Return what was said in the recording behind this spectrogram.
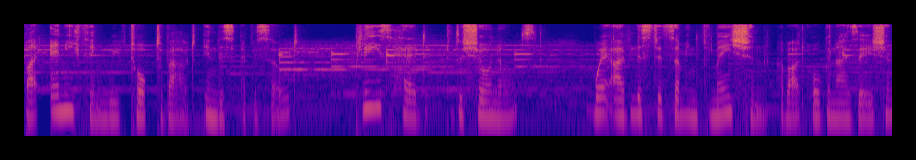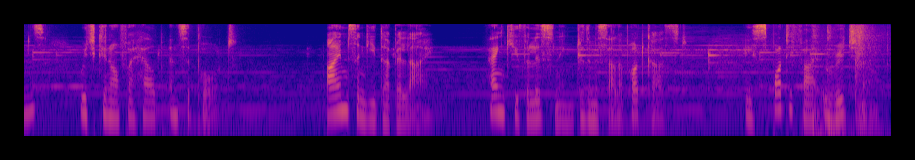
by anything we've talked about in this episode, please head to the show notes where I've listed some information about organizations which can offer help and support. I'm Sangeeta Pillai. Thank you for listening to the Masala Podcast, a Spotify original.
